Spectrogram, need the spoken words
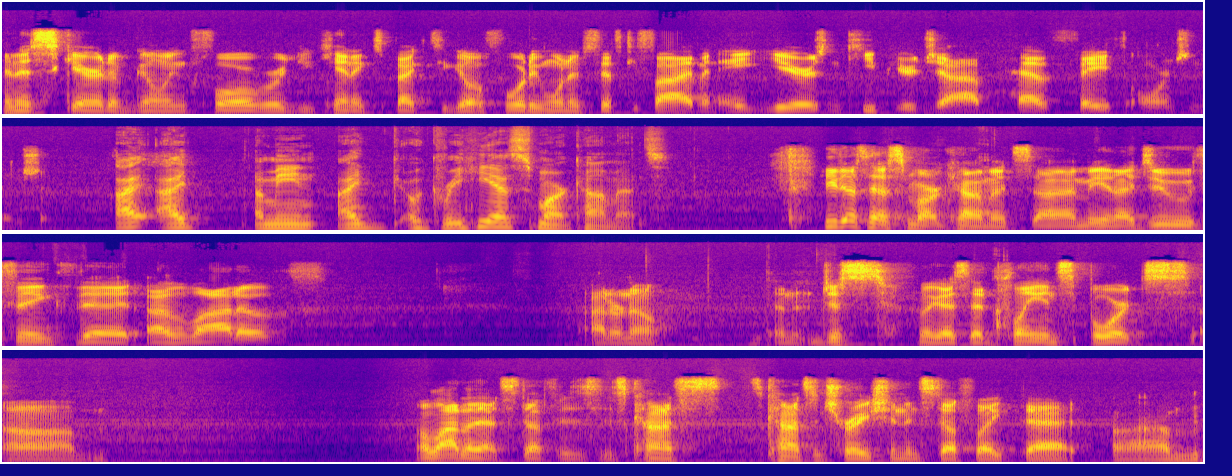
and is scared of going forward. You can't expect to go 41 and 55 in eight years and keep your job. Have faith, Orange Nation. I I I mean I agree. He has smart comments. He does have smart comments. I mean, I do think that a lot of, I don't know, and just like I said, playing sports, um, a lot of that stuff is is con- concentration and stuff like that. Um,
